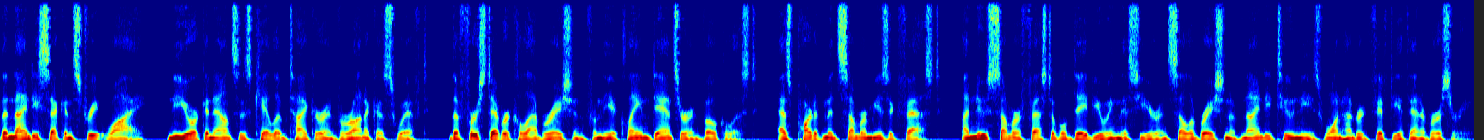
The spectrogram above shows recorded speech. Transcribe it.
The 92nd Street Y, New York announces Caleb Teicher and Veronica Swift, the first ever collaboration from the acclaimed dancer and vocalist, as part of Midsummer Music Fest, a new summer festival debuting this year in celebration of 92NY's 150th anniversary.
